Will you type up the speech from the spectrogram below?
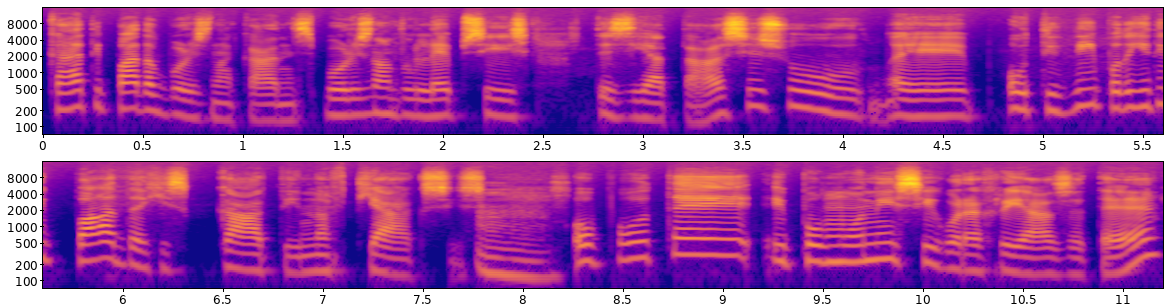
Κάτι πάντα μπορείς να κάνεις. Μπορείς να δουλέψεις τις διατάσεις σου, ε, οτιδήποτε, γιατί πάντα έχεις κάτι να φτιάξεις. Μμμ. Οπότε υπομονή σίγουρα χρειάζεται.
